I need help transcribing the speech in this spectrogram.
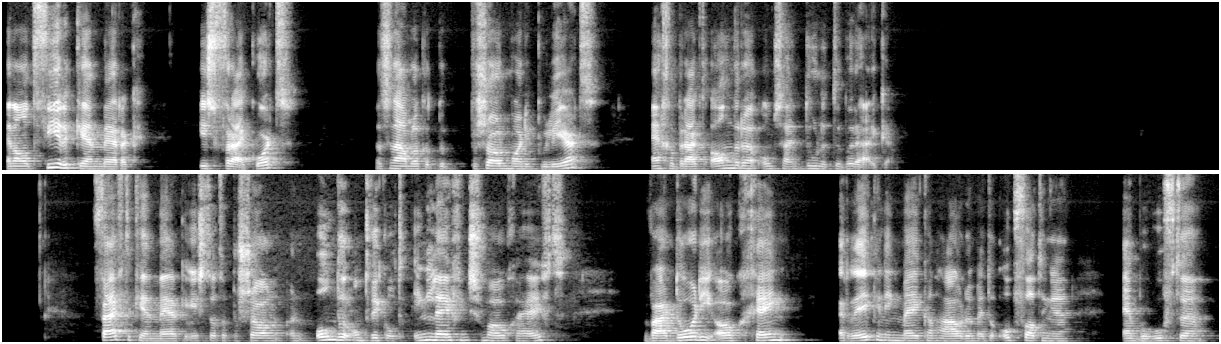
En dan het vierde kenmerk is vrij kort. Dat is namelijk dat de persoon manipuleert en gebruikt anderen om zijn doelen te bereiken. Vijfde kenmerk is dat de persoon een onderontwikkeld inlevingsvermogen heeft, waardoor die ook geen rekening mee kan houden met de opvattingen en behoeften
